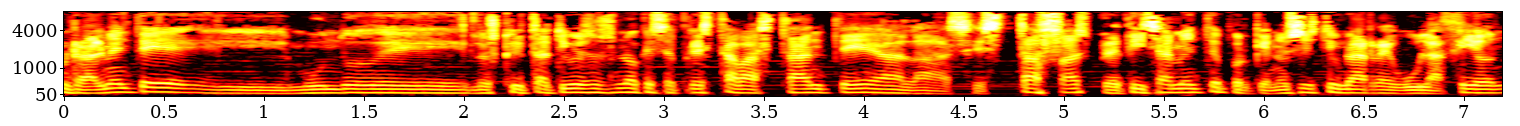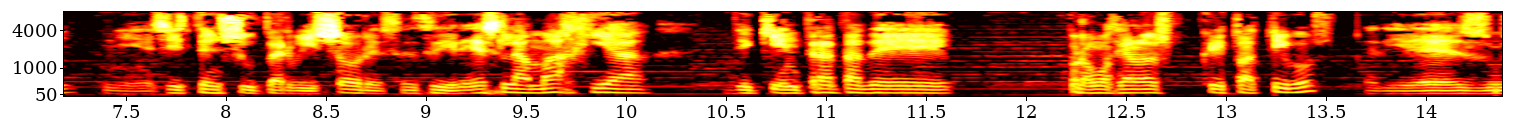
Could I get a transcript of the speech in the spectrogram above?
realmente el mundo de los criptativos es uno que se presta bastante a las estafas precisamente porque no existe una regulación ni existen supervisores. Es decir, es la magia de quien trata de promocionar los criptoactivos. Es decir, es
